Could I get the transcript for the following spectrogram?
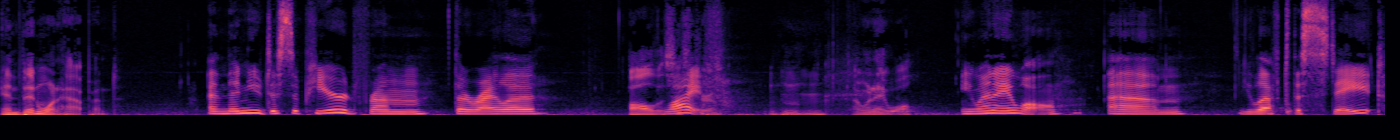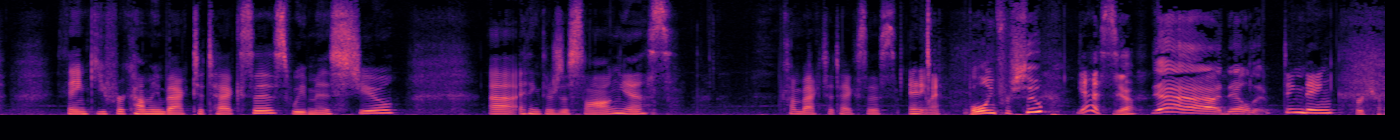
and then what happened? And then you disappeared from the Ryla All this life. is true. hmm I went AWOL. You went AWOL. Um, you left the state. Thank you for coming back to Texas. We missed you. Uh, I think there's a song, yes. Come back to Texas. Anyway, Bowling for soup? yes. Yeah. Yeah, nailed it. Ding ding. For sure.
